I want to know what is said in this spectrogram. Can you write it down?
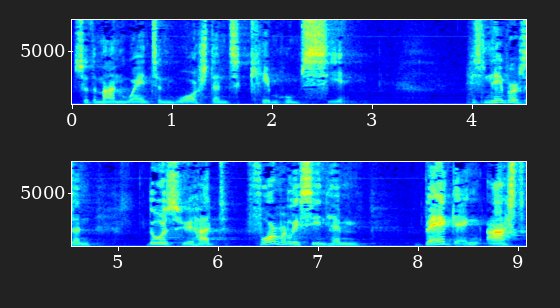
So the man went and washed and came home seeing. His neighbors and those who had formerly seen him begging asked,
